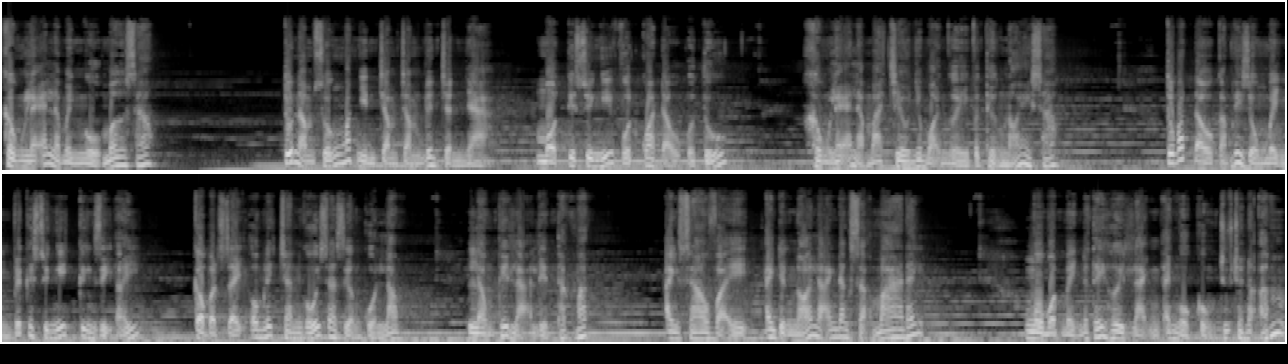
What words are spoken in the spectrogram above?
Không lẽ là mình ngủ mơ sao? Tú nằm xuống mắt nhìn chằm chằm lên trần nhà. Một tia suy nghĩ vụt qua đầu của Tú. Không lẽ là ma chiêu như mọi người vẫn thường nói hay sao? Tú bắt đầu cảm thấy dùng mình với cái suy nghĩ kinh dị ấy. Cậu bật dậy ôm lấy chăn gối ra giường của Long. Long thấy lạ liền thắc mắc. Anh sao vậy? Anh đừng nói là anh đang sợ ma đấy. Ngủ một mình nó thấy hơi lạnh, Anh ngủ cùng chú cho nó ấm.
